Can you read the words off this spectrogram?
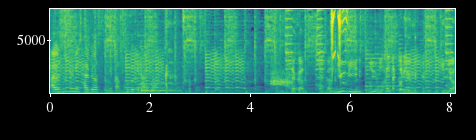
아유 스승님 잘 배웠습니다. 고르기 난다. 약간 약간 뉴비 뉴비 살짝거리는 느낌 느낌이야.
